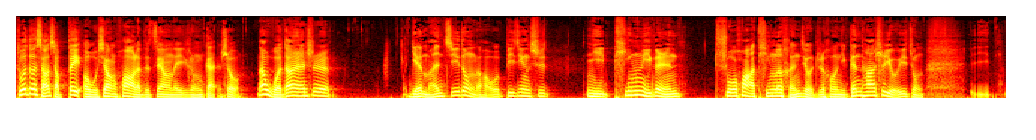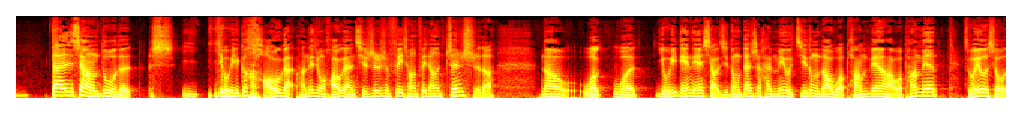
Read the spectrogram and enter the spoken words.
多多少少被偶像化了的这样的一种感受。那我当然是也蛮激动的哈。我毕竟是你听一个人说话听了很久之后，你跟他是有一种单向度的，是有一个好感哈。那种好感其实是非常非常真实的。那我我。有一点点小激动，但是还没有激动到我旁边哈。我旁边左右手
